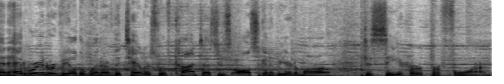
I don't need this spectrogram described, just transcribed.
And ahead, we're going to reveal the winner of the Taylor Swift contest, who's also going to be here tomorrow to see her perform.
